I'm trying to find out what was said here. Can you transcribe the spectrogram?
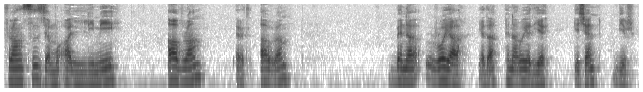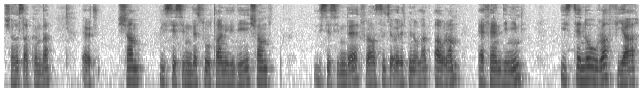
Fransızca muallimi Avram evet Avram Benaroya ya da Penaroya diye geçen bir şahıs hakkında evet Şam Lisesi'nde Sultani dediği Şam Lisesi'nde Fransızca öğretmeni olan Avram Efendi'nin istenografya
